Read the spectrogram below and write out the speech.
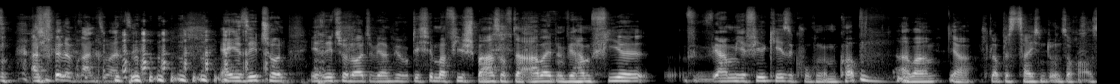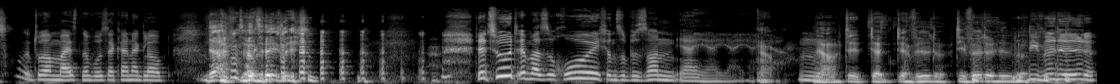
an Philipp ranzuziehen. ja, ihr seht schon, ihr seht schon, Leute, wir haben hier wirklich immer viel Spaß auf der Arbeit und wir haben viel, wir haben hier viel Käsekuchen im Kopf. Aber ja, ich glaube, das zeichnet uns auch aus. Du am meisten, wo es ja keiner glaubt. Ja, tatsächlich. Der tut immer so ruhig und so besonnen. Ja, ja, ja, ja. Ja, ja. ja der, der, der Wilde, die wilde Hilde. Die wilde Hilde.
